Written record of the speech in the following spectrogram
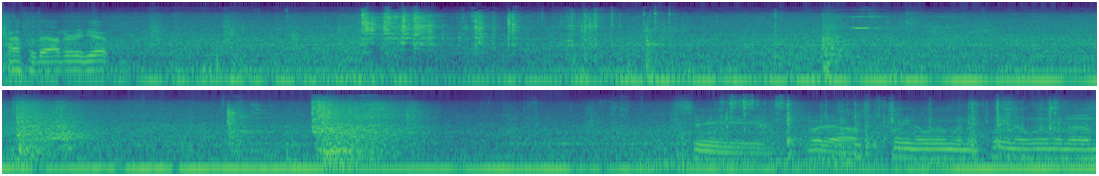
Half a battery, yep. Let's see, what else? Clean aluminum, clean aluminum.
